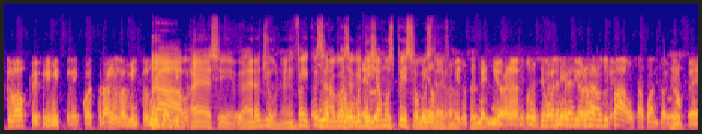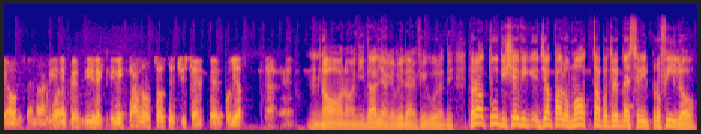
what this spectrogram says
Klopp i primi 3-4 anni non ha vinto nulla. Bravo, eh sì, hai ragione. Infatti questa è una cosa che diciamo spesso con Stefano. Per me il mio allenatore si vuole prendere un anno di pausa quanto al europeo. Quindi per dire che in Italia non so se ci sia il tempo di aspettare. Eh. No, no, in Italia capirai, figurati. Però tu dicevi Giampaolo Motta potrebbe essere il profilo?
